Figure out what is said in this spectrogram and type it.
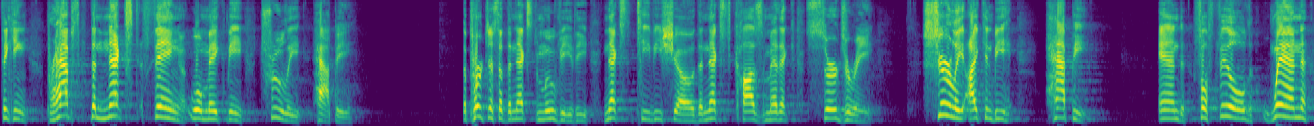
thinking perhaps the next thing will make me truly happy. The purchase of the next movie, the next TV show, the next cosmetic surgery. Surely I can be happy and fulfilled when.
